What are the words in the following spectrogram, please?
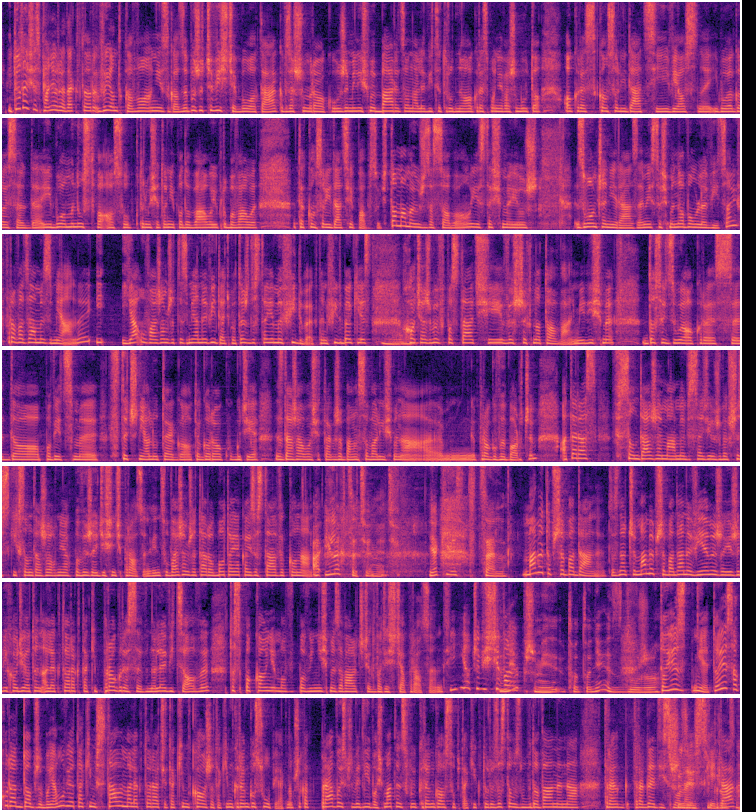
I tutaj się z panią redaktor wyjątkowo nie zgodzę, bo rzeczywiście było tak w zeszłym roku, że mieliśmy bardzo na lewicy trudny okres, ponieważ był to okres konsolidacji wiosny i byłego SLD i było mnóstwo osób, którym się to nie podobało i próbowały tę konsolidację popsuć. To mamy już za sobą, jesteśmy już złączeni razem, jesteśmy nową lewicą i wprowadzamy zmiany i ja uważam, że te zmiany widać, bo też dostajemy feedback. Ten feedback jest chociażby w postaci wyższych notowań. Mieliśmy dosyć zły okres do powiedzmy stycznia, lutego tego roku, gdzie zdarzało się tak, że balansowaliśmy na progu wyborczym, a teraz w sondaże mamy w zasadzie już we wszystkich sondażowniach powyżej 10%, więc uważam, że ta robota jakaś została wykonana. A ile chcecie mieć? Jaki jest cel? Mamy to przebadane. To znaczy mamy przebadane, wiemy, że jeżeli chodzi o ten elektorat taki progresywny, lewicowy, to spokojnie powinniśmy zawalczyć o 20%. I, oczywiście... wa- Nie brzmi, to, to nie jest dużo. To jest, nie, to jest akurat dobrze, bo ja mówię o takim stałym elektoracie, takim korze, takim kręgosłupie, jak na przykład Prawo i Sprawiedliwość ma ten swój kręgosłup taki, który został zbudowany na tra- tragedii smoleńskiej, 30%, tak?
